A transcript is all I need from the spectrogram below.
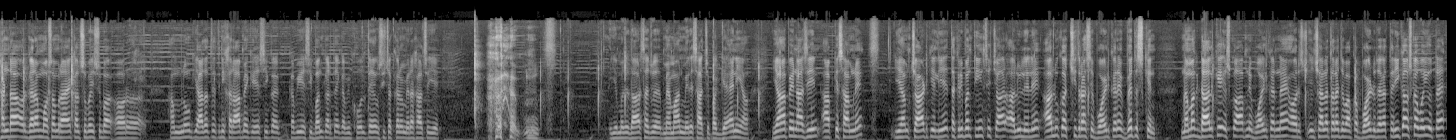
ठंडा और गर्म मौसम रहा है कल सुबह ही सुबह और हम लोगों की आदत इतनी ख़राब है कि एसी का, कभी एसी बंद करते हैं, कभी खोलते हैं। उसी चक्कर में मेरा ख्याल से ये ये मज़ेदार सा जो है मेहमान मेरे साथ चिपक गया। है नहीं यहाँ पे नाजरीन, आपके सामने ये हम चाट के लिए तकरीबन तीन से चार आलू ले लें। आलू को अच्छी तरह से बॉईल करें विद स्किन नमक डाल के इसको आपने बॉईल करना है और इन ताला जब आपका बॉइल्ड हो जाएगा, तरीका उसका वही होता है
